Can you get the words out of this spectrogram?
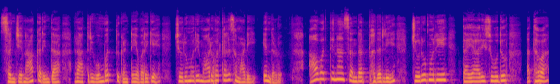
ಸಂಜೆ ನಾಲ್ಕರಿಂದ ರಾತ್ರಿ ಒಂಬತ್ತು ಗಂಟೆಯವರೆಗೆ ಚುರುಮುರಿ ಮಾರುವ ಕೆಲಸ ಮಾಡಿ ಎಂದಳು. ಆವತ್ತಿನ ಸಂದರ್ಭದಲ್ಲಿ ಚುರುಮುರಿ ತಯಾರಿಸುವುದು ಅಥವಾ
